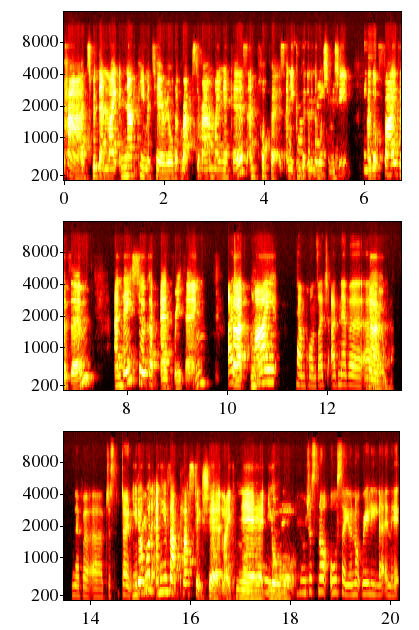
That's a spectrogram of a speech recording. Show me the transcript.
pads with then like nappy material that wraps around my knickers and poppers, and you can put them in the washing machine. I got five of them and they soak up everything. I but my tampons, I, I've never um, no. never uh, just don't. You don't want any of that plastic shit like near no, your. You're just not. Also, you're not really letting it.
